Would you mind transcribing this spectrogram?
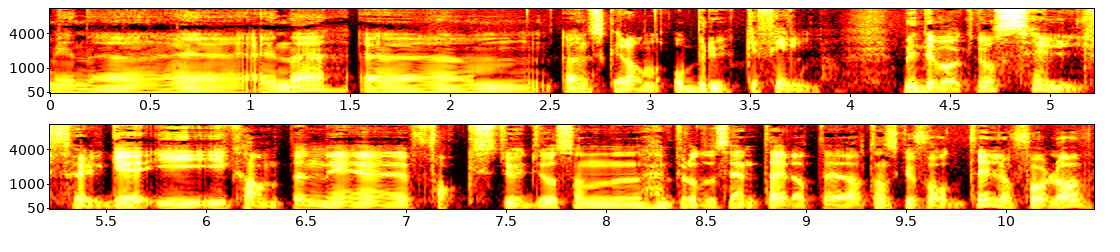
mine øyne, eh, ønsker han å bruke film. Men det var ikke noe selvfølge i, i kampen med Fox Studio som produsent her, at, at han skulle få det til, og få lov?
